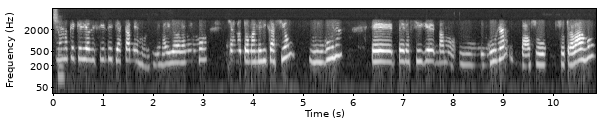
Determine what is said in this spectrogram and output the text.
yo lo que quería decirte ya está mejor. Mi marido ahora mismo ya no toma medicación, ninguna, eh, pero sigue, vamos, ninguna, va a su, su trabajo,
